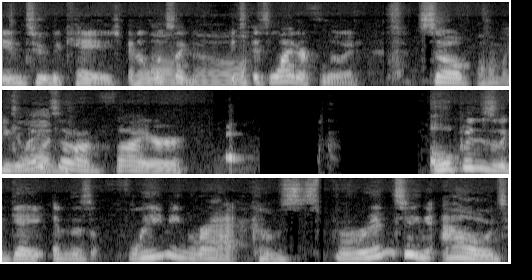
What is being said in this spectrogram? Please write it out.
into the cage, and it looks Oh, like no. it's, it's lighter fluid. So Oh my he lights it on fire, opens the gate, and this flaming rat comes sprinting out.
